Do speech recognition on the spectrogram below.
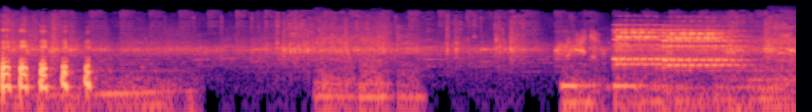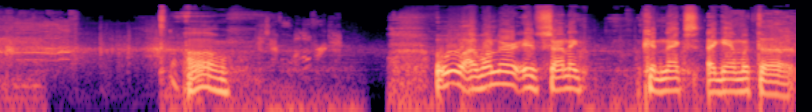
oh. Oh, I wonder if Sonic connects again with the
